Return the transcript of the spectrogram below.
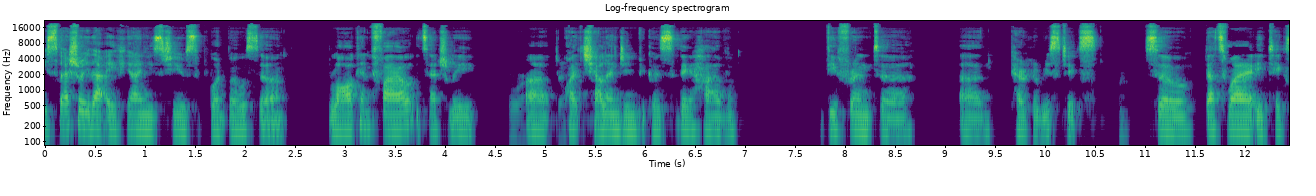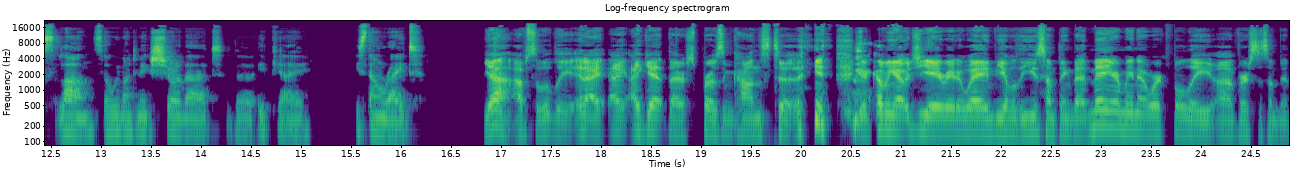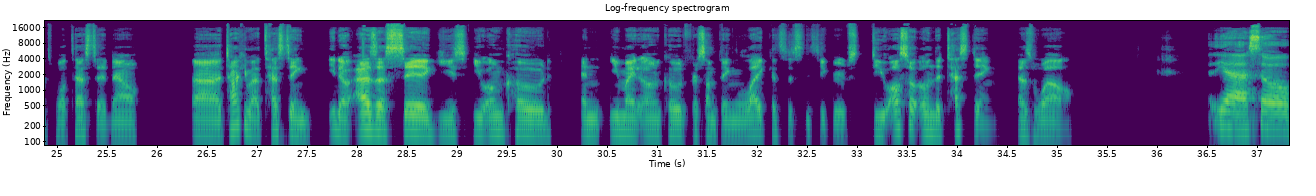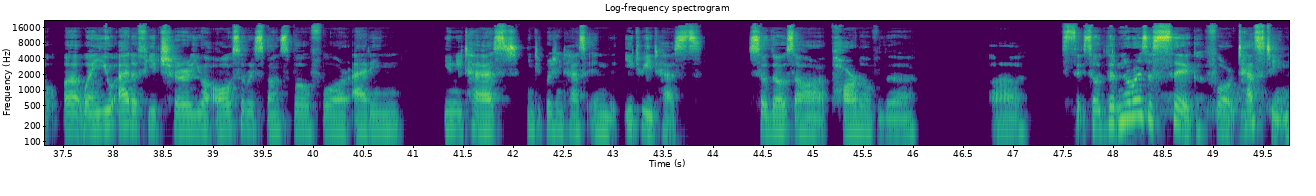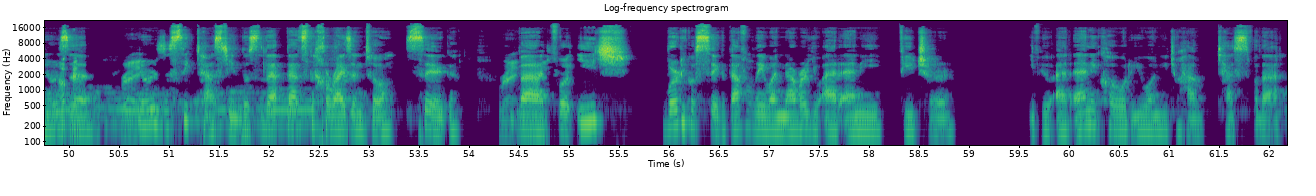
Especially that API needs to support both uh, block and file, it's actually uh, quite challenging because they have different uh, uh, characteristics. So that's why it takes long. So we want to make sure that the API is done right. Yeah, absolutely. And I, I, I get there's pros and cons to you're coming out with GA right away and be able to use something that may or may not work fully uh, versus something that's well tested. Now, uh, talking about testing, you know, as a SIG, you, you own code and you might own code for something like consistency groups. Do you also own the testing as well? Yeah. So uh, when you add a feature, you are also responsible for adding unit tests, integration tests, and E2E tests. So those are part of the uh, so the, there is a SIG for testing. There is okay. a right. there is a SIG testing. So that that's the horizontal SIG. Right. But for each vertical SIG, definitely whenever you add any feature, if you add any code, you will need to have tests for that.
